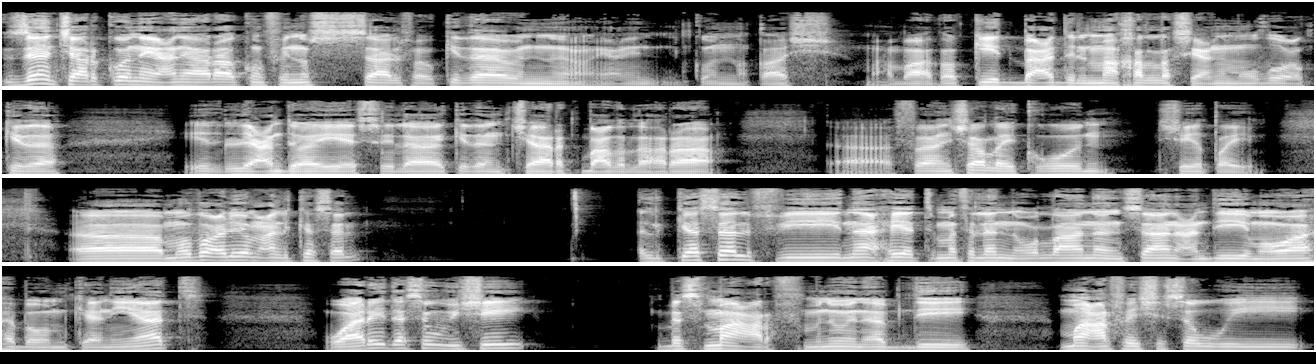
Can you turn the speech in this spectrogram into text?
زين تشاركونا يعني اراكم في نص السالفة وكذا وإنه يعني يكون نقاش مع بعض. واكيد بعد ما خلص يعني الموضوع وكذا اللي عنده أي أسئلة كذا نتشارك بعض الآراء. آه فإن شاء الله يكون شيء طيب. آه موضوع اليوم عن الكسل. الكسل في ناحية مثلا والله أنا إنسان عندي مواهب وامكانيات وأريد أسوي شيء بس ما أعرف من وين أبدي ما أعرف إيش أسوي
